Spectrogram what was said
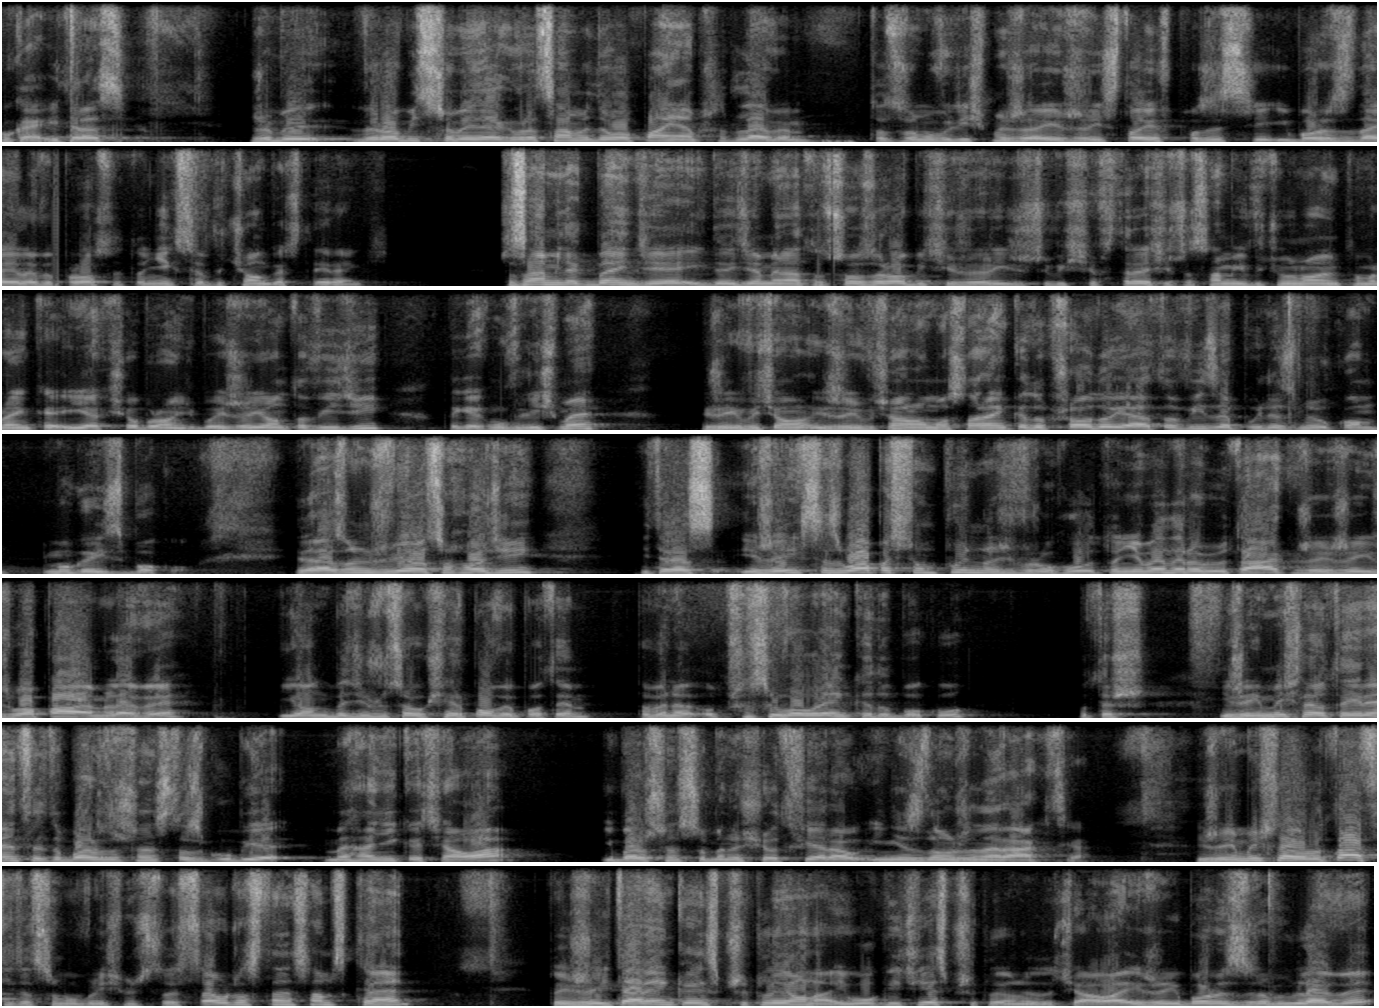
Ok, i teraz, żeby wyrobić sobie, jak wracamy do łapania przed lewym, to co mówiliśmy, że jeżeli stoję w pozycji i Boże zadaje lewy prosty, to nie chcę wyciągać tej ręki. Czasami tak będzie i dojdziemy na to, co zrobić, jeżeli rzeczywiście w stresie czasami wyciągnąłem tą rękę i jak się obronić, bo jeżeli on to widzi, tak jak mówiliśmy, jeżeli, wycią jeżeli wyciągnął mocno rękę do przodu, ja to widzę, pójdę z myłką i mogę iść z boku. I teraz on już wie o co chodzi i teraz jeżeli chcę złapać tą płynność w ruchu, to nie będę robił tak, że jeżeli złapałem lewy i on będzie rzucał sierpowy po tym, to będę przesuwał rękę do boku, bo też jeżeli myślę o tej ręce, to bardzo często zgubię mechanikę ciała i bardzo często będę się otwierał i nie zdążę na reakcję. Jeżeli myślę o rotacji, to co mówiliśmy, że to jest cały czas ten sam skręt, to jeżeli ta ręka jest przyklejona i łokieć jest przyklejony do ciała, jeżeli Borys zrobił lewy,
